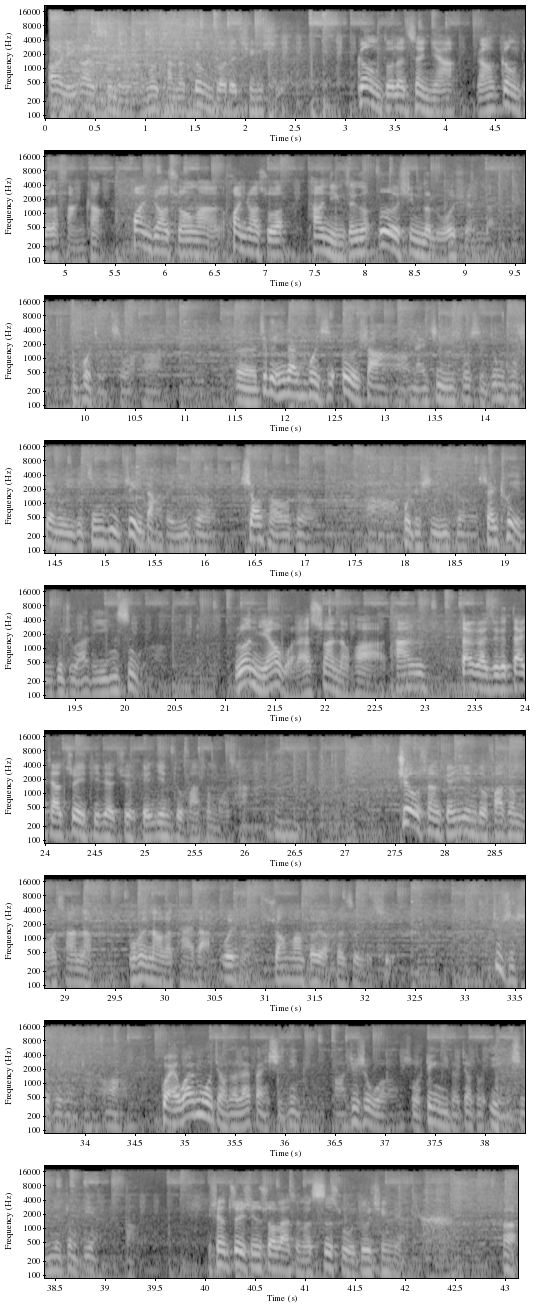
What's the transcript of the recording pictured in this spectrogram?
二零二四年我们会看到更多的清洗，更多的镇压，然后更多的反抗。换句话说嘛，换句话说，它拧成一个恶性的螺旋的。破解说啊，呃，这个应该会是扼杀啊，乃至于说使中共陷入一个经济最大的一个萧条的啊，或者是一个衰退的一个主要的因素啊。如果你要我来算的话，它大概这个代价最低的就是跟印度发生摩擦。嗯。就算跟印度发生摩擦呢？不会闹得太大，为什么？双方都有核子武器，就是社会内战啊，拐弯抹角的来反习近平啊，就是我所定义的叫做隐形的政变啊。像最新说法，什么四十五度青年，啊，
